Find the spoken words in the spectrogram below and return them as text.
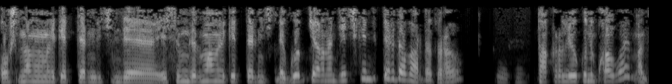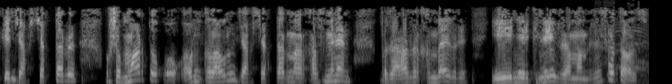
кошуна мамлекеттердин ичинде снг мамлекеттердин ичинде көп жагынан жетишкендиктери да бар да туурабы? Такыр эле өкүнүп калбайм анткени жакшы жактары ошо март ыңкылабынын жакшы жактарынын аркасы менен биз азыркындай бир ээн эркин элек заманда жашап атабыз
